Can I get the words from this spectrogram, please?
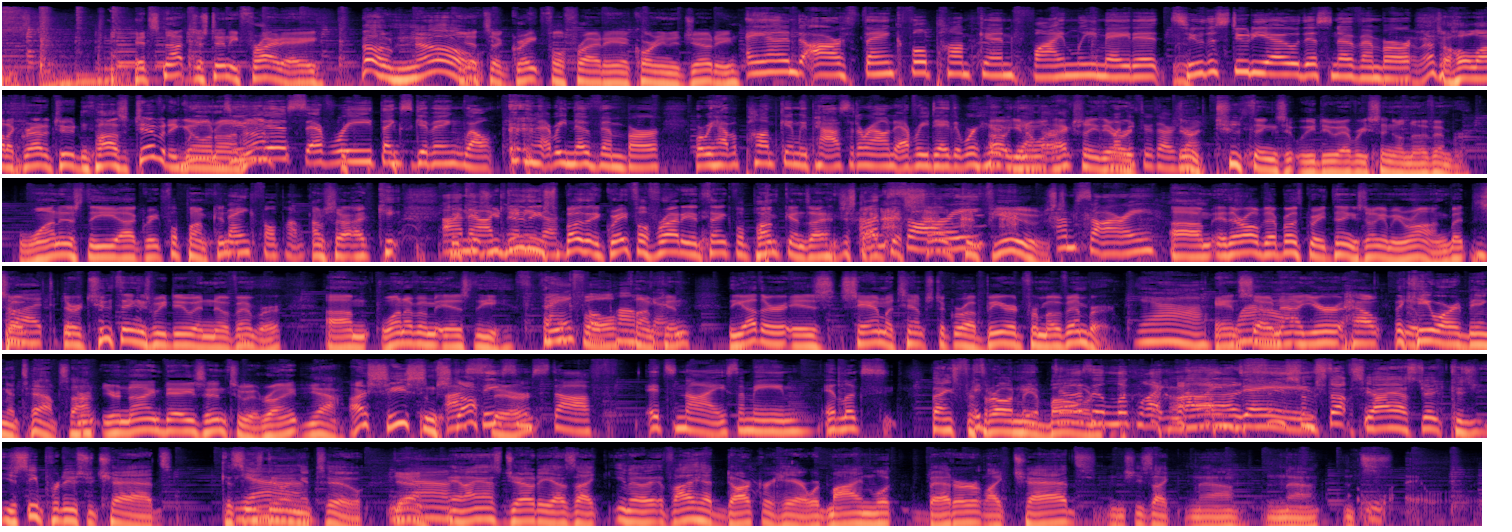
It's not just any Friday. Oh no! It's a grateful Friday, according to Jody. And our thankful pumpkin finally made it to the studio this November. That's a whole lot of gratitude and positivity going we on, We do huh? this every Thanksgiving, well, every November, where we have a pumpkin. We pass it around every day that we're here Oh, you know what? Actually, there Monday are there are two things that we do every single November. One is the uh, Grateful Pumpkin. Thankful pumpkin. I'm sorry, I keep because I know, you do can't these either. both a Grateful Friday and Thankful Pumpkins. I just I I'm get sorry. so confused. I'm sorry. Um, and they're all they're both great things. Don't get me wrong, but so But- there are two things we do in November. Um, one of them is the thankful, Thankful pumpkin. pumpkin. The other is Sam attempts to grow a beard for Movember. Yeah. And so Wow. now you're how the key word being attempts, huh? You're, you're nine days into it, right? Yeah. I see some stuff I see there. some stuff. It's nice. I mean, it looks. Thanks for It- throwing me a bone. doesn't look like nine I days. See some stuff. See, I asked you because you see producer Chad's because he's Yeah. doing it too. Yeah. And I asked Jody, I was like, you know, if I had darker hair, would mine look better like Chad's? And she's like, no, no. It's,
